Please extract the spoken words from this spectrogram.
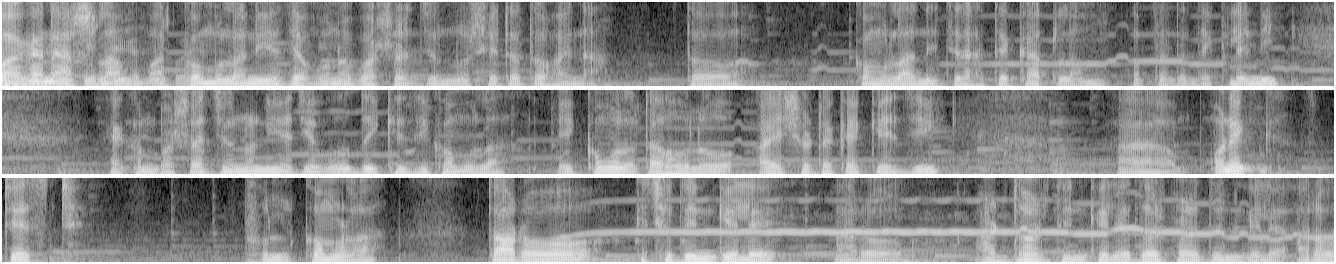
বাগানে আসলাম আর কমলা নিয়ে যাব না বাসার জন্য সেটা তো হয় না। তো কমলা নিজের হাতে কাটলাম আপনারা দেখলেনই এখন বাসার জন্য নিয়ে যাব দুই কেজি কমলা। এই কমলাটা হলো আড়াইশো টাকা কেজি। অনেক টেস্ট ফুল কমলা। তো আরও কিছুদিন গেলে আরও আট দশ দিন গেলে দশ বারো দিন গেলে আরও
